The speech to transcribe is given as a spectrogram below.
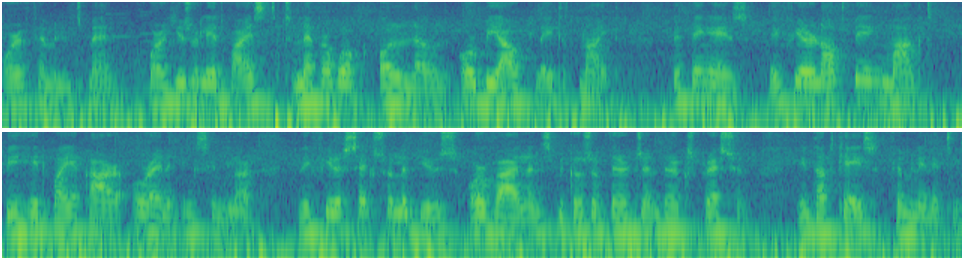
or effeminate men, who are usually advised to never walk all alone or be out late at night. The thing is, they fear not being mugged, be hit by a car, or anything similar. They fear sexual abuse or violence because of their gender expression, in that case, femininity.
